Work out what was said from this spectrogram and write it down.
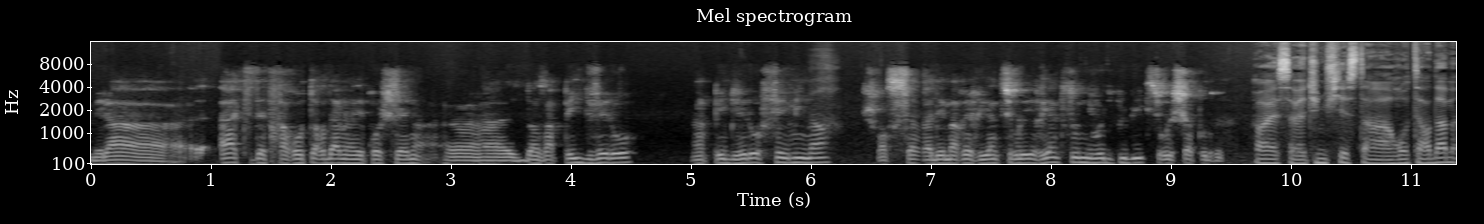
Mais là, hâte d'être à Rotterdam l'année prochaine, dans un pays de vélo, un pays de vélo féminin, je pense que ça va démarrer rien que, sur les, rien que au niveau du public sur les chapeaux de roue. Ouais, ça va être une fiesta à Rotterdam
